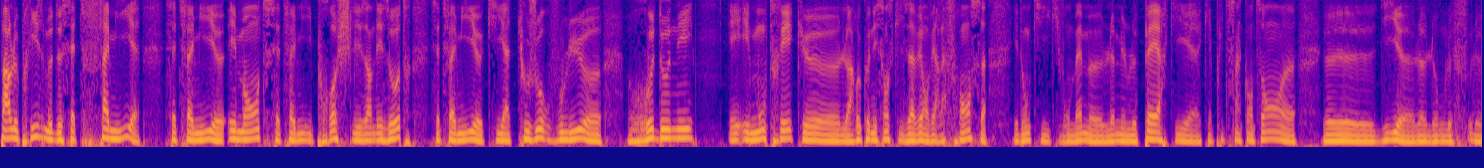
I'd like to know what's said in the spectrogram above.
par le prisme de cette famille, cette famille euh, aimante, cette famille proche les uns des autres, cette famille euh, qui a toujours voulu euh, redonner et, et montrer que euh, la reconnaissance qu'ils avaient envers la France et donc qui, qui vont même euh, le, même le père qui, est- qui a plus de 50 ans euh, euh, dit euh, le, le, le,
